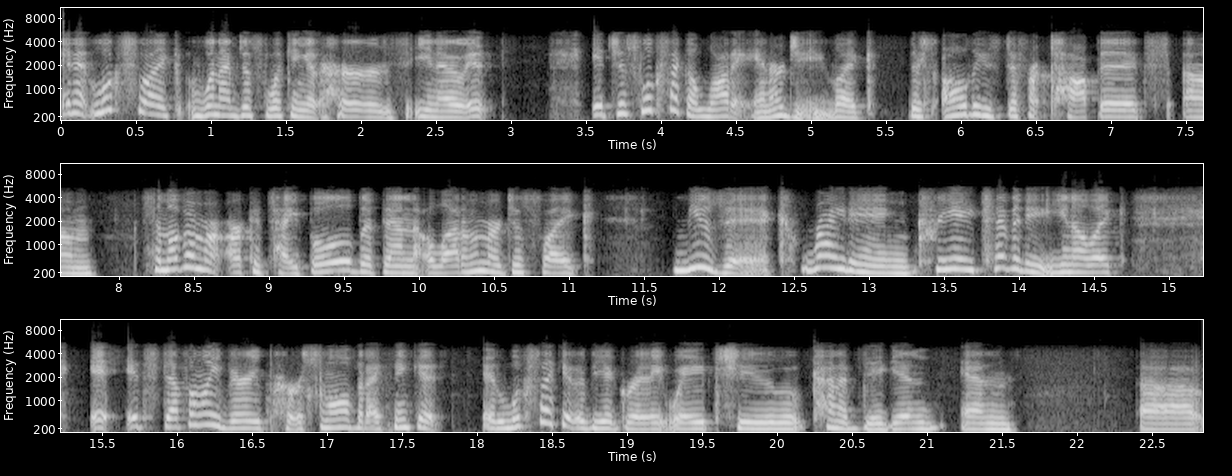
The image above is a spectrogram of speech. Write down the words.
And it looks like when I'm just looking at hers, you know, it it just looks like a lot of energy. Like there's all these different topics. Um, some of them are archetypal, but then a lot of them are just like music, writing, creativity. You know, like it, it's definitely very personal, but I think it it looks like it would be a great way to kind of dig in and uh,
